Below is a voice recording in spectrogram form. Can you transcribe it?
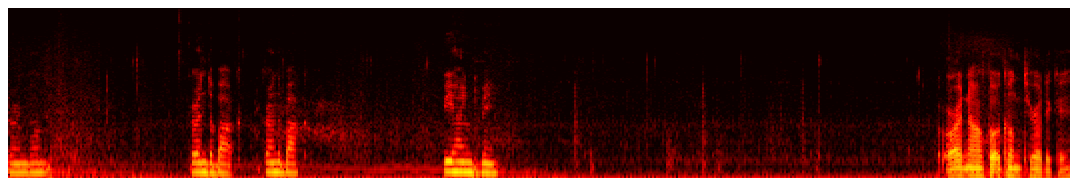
Going down. Um, go in the back. Go in the back. Behind me. Right now, I've got a gun to your head, okay?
